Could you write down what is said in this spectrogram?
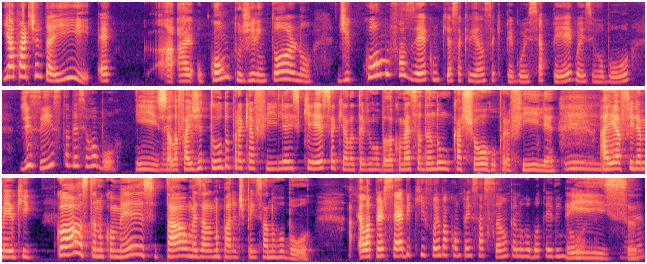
E a partir daí, é, a- a- o conto gira em torno de como fazer com que essa criança que pegou esse apego a esse robô desista desse robô. Isso, né? ela faz de tudo pra que a filha esqueça que ela teve um robô. Ela começa dando um cachorro pra filha. Aí a filha meio que gosta no começo e tal, mas ela não para de pensar no robô. Ela percebe que foi uma compensação pelo robô ter ido embora. Isso. né?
